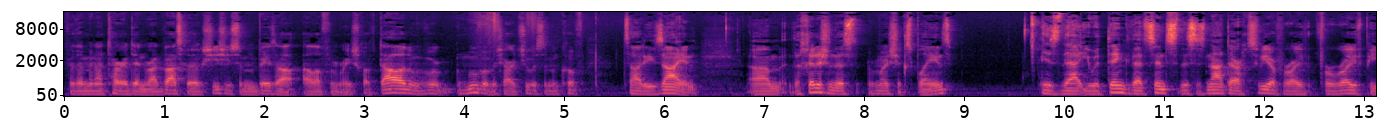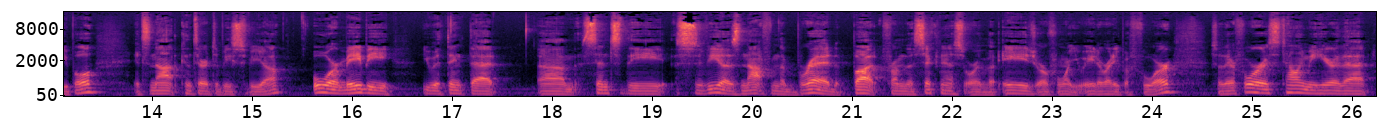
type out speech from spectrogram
For the minatara din radvaska shishi sim beza alafim reish chaf dalad muva b'shar chuvas sim kuf tzadi zayin. Um, the chiddush in this, Ramesh explains, is that you would think that since this is not derech svia for for roiv people, it's not considered to be svia, or maybe you would think that um, since the sevilla is not from the bread, but from the sickness or the age or from what you ate already before. So therefore, it's telling me here that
